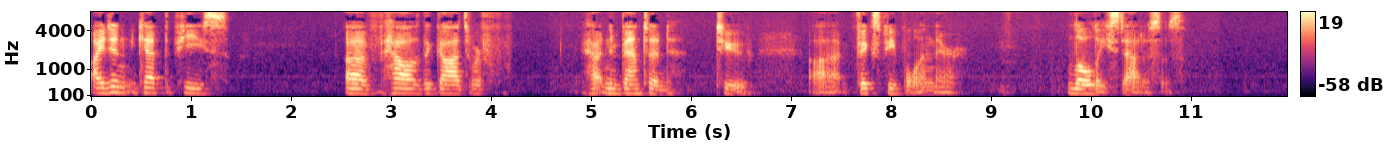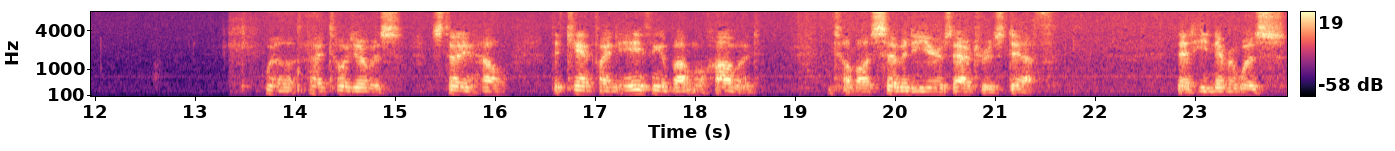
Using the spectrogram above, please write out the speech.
I didn't get the piece of how the gods were invented to uh, fix people in their lowly statuses. Well, I told you I was studying how they can't find anything about Muhammad until about 70 years after his death. That he never was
